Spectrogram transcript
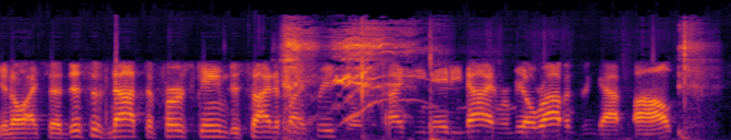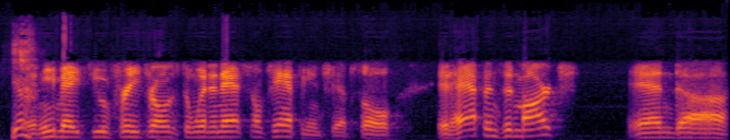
You know, I said this is not the first game decided by free throws. 1989, Rumeal Robinson got fouled, Yeah. and he made two free throws to win a national championship. So it happens in March, and uh,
